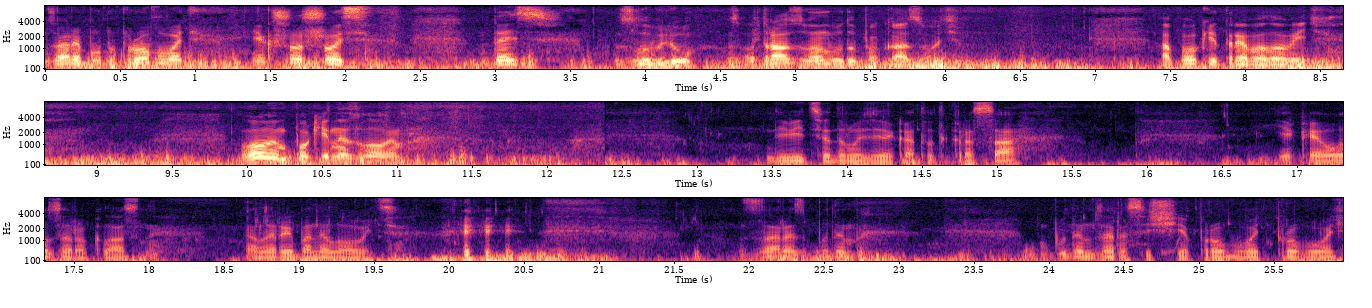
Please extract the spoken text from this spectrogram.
Зараз буду пробувати. Якщо щось десь зловлю, одразу вам буду показувати. А поки треба ловити. Ловим, поки не зловим. Дивіться, друзі, яка тут краса. Яке озеро класне. Але риба не ловиться. Зараз будемо будем зараз іще пробувати, пробувати.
